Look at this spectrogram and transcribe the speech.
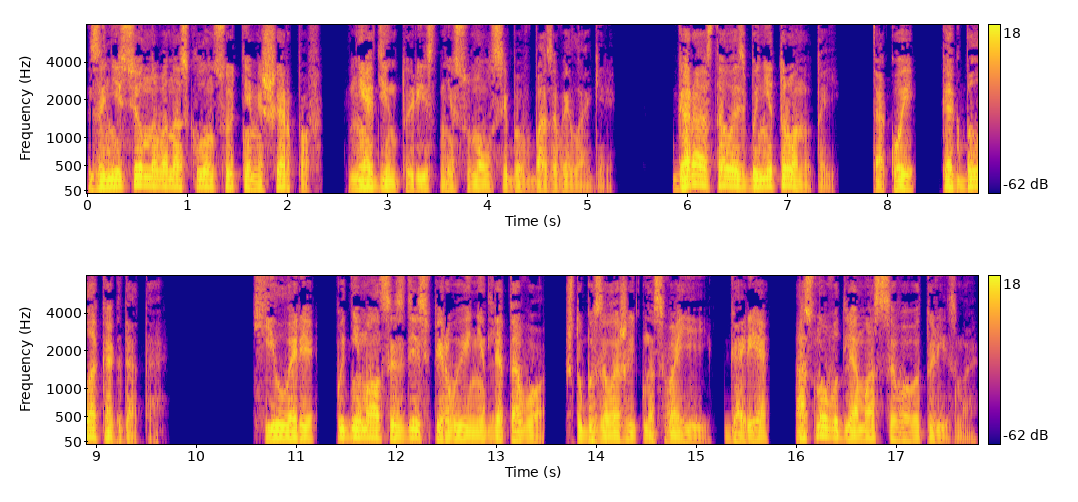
занесенного на склон сотнями шерпов, ни один турист не сунулся бы в базовый лагерь. Гора осталась бы нетронутой, такой, как была когда-то. Хиллари поднимался здесь впервые не для того, чтобы заложить на своей горе основу для массового туризма.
